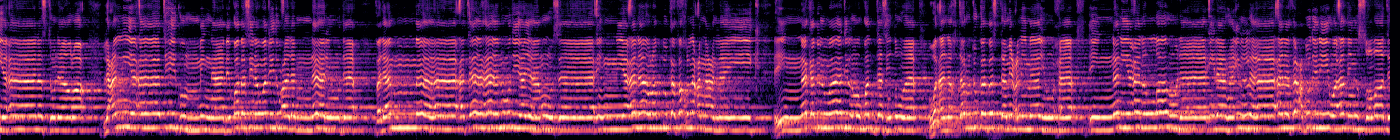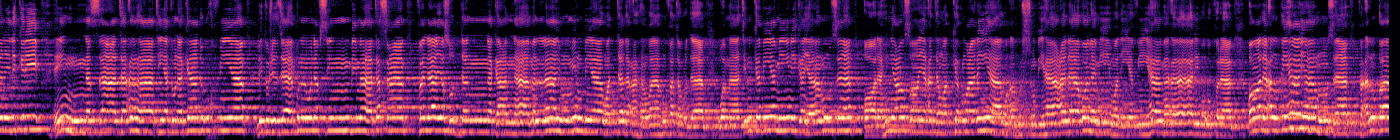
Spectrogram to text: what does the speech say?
إني آنست نارا لعلي آتيكم منها بقبس وجد على النار هدى. فلما أتاها نودي يا موسى إني أنا ربك فاخلع عليك إنك بالوادي المقدس طوى. وأنا اخترتك فاستمع لما يوحى إنني أنا الله لا إله إلا أنا فاعبدني وأقم الصلاة لذكري. إن الساعة آتية نكاد أخفيها لتجزى كل نفس بما تسعى. فلا يصدنك عنها من لا يؤمن بها واتبع هواه فتردى. وما تلك بيمينك يا موسى. قال هي عصاي أتوكأ عليها وأهش بها على غنمي ولي فيها مآرب أخرى. قال ألقها يا موسى. فألقاها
